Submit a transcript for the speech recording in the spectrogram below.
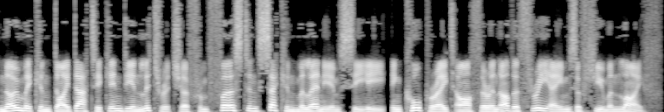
gnomic and didactic Indian literature from 1st and 2nd millennium CE, incorporate Artha and other three aims of human life.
